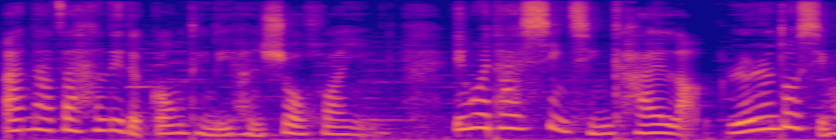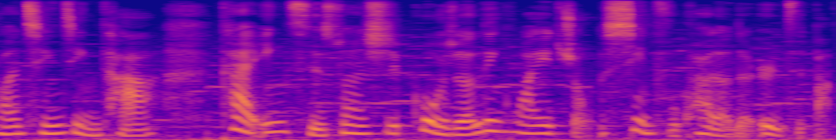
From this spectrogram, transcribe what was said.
安娜在亨利的宫廷里很受欢迎，因为她性情开朗，人人都喜欢亲近她。她也因此算是过着另外一种幸福快乐的日子吧。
